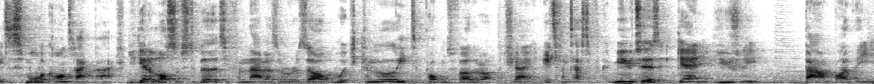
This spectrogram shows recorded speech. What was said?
It's a smaller contact patch. You get a loss of stability from that as a result, which can lead to problems further up the chain. It's fantastic for commuters. Again, usually bound by the,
